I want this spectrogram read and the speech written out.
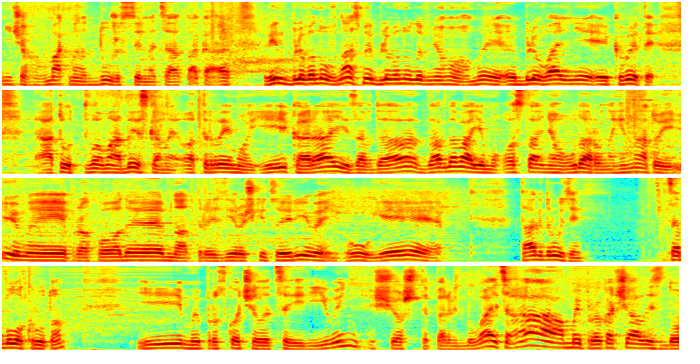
нічого, в Макмена дуже сильна ця атака. Він блюванув нас, ми блюванули в нього. Ми е, блювальні е, квити. А тут двома дисками отримуй і карай, завда, завдавай йому останнього удару на гінатої, і ми проходимо на три зірочки цей рівень. У. Так, друзі, це було круто. І ми проскочили цей рівень. Що ж тепер відбувається? А, ми прокачались до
